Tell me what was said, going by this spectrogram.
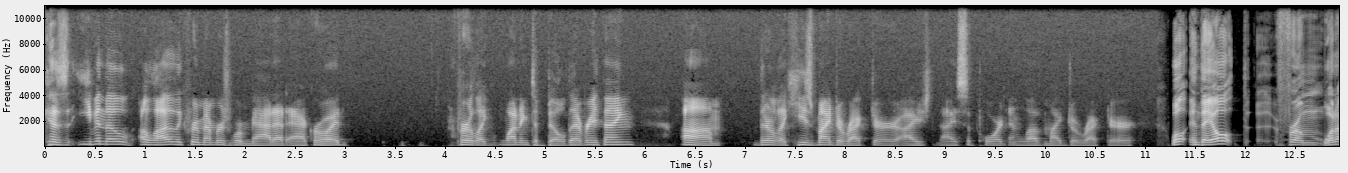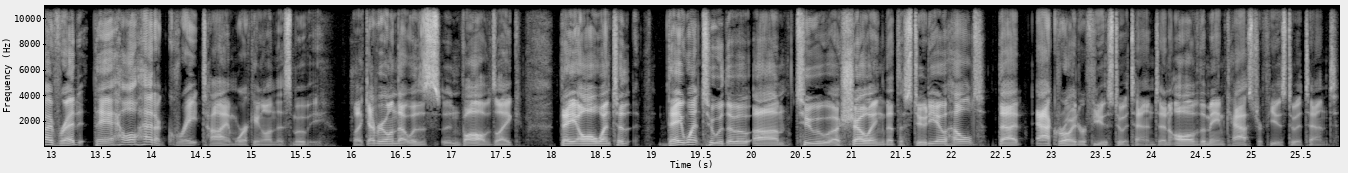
Because even though a lot of the crew members were mad at Aykroyd for like wanting to build everything, um, they're like, "He's my director. I I support and love my director." Well, and they all, from what I've read, they all had a great time working on this movie. Like everyone that was involved, like they all went to they went to the um, to a showing that the studio held that Aykroyd refused to attend, and all of the main cast refused to attend.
